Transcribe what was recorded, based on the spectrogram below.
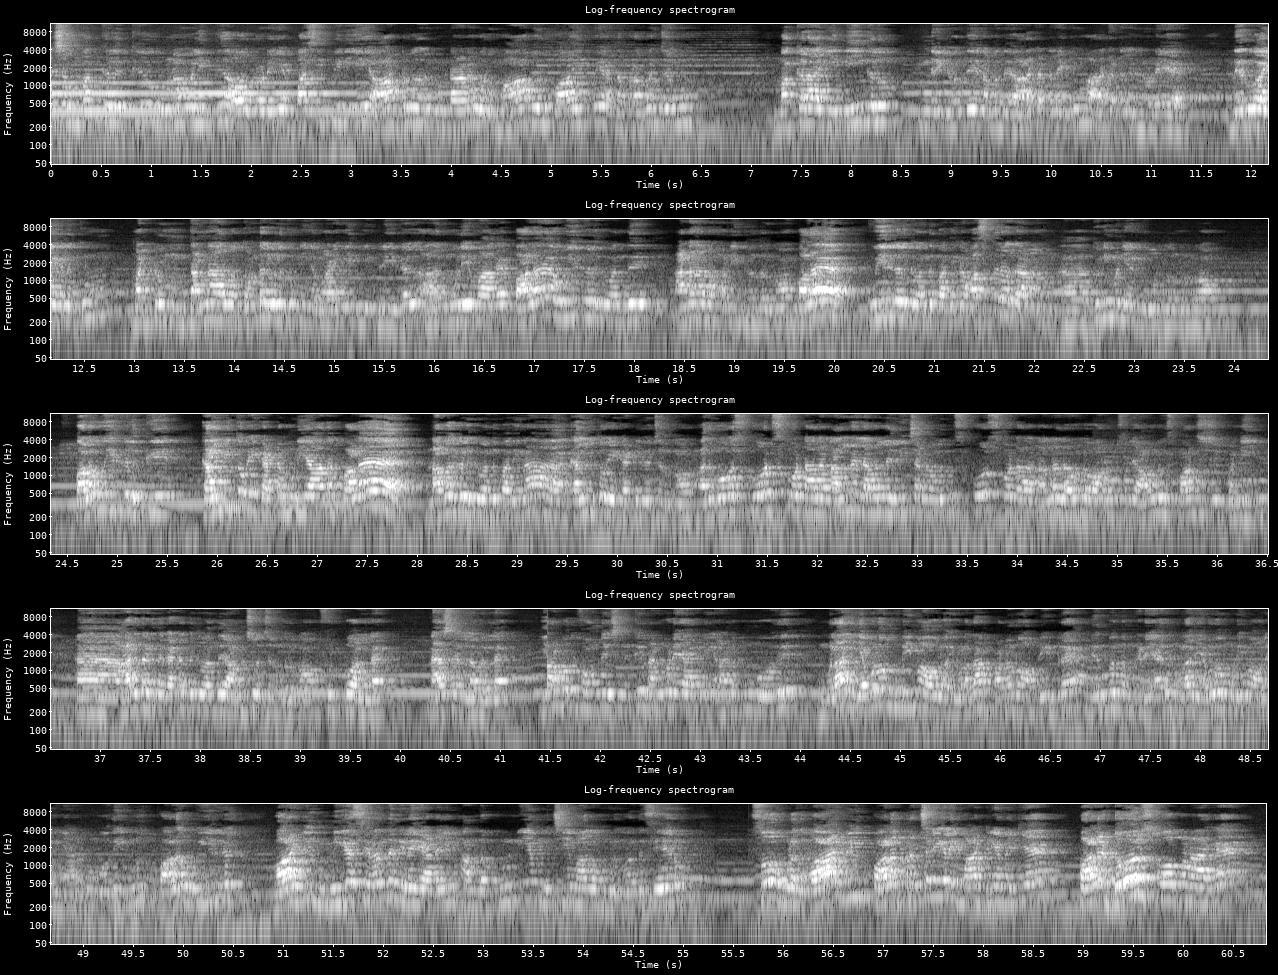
லட்சம் மக்களுக்கு உணவளித்து அவர்களுடைய பசிப்பினியை ஆற்றுவதற்குண்டான ஒரு மாபெரும் வாய்ப்பை அந்த பிரபஞ்சமும் மக்களாகி நீங்களும் இன்றைக்கு வந்து நமது அறக்கட்டளைக்கும் அறக்கட்டளையினுடைய நிர்வாகிகளுக்கும் மற்றும் தன்னார்வ தொண்டர்களுக்கும் நீங்கள் வழங்கியிருக்கின்றீர்கள். அதன் மூலியமாக பல உயிர்களுக்கு வந்து அன்னதானம் பண்ணிட்டு இருந்திருக்கோம் பல உயிர்களுக்கு வந்து பார்த்தீங்கன்னா வஸ்திர தானம் துணிமணி எடுத்து கொடுத்து வந்திருக்கோம். பல உயிர்களுக்கு கல்வித்தொகை கட்ட முடியாத பல நபர்களுக்கு வந்து பார்த்தீங்கன்னா கல்வித்தொகை கட்டி வச்சுருக்கோம். அது போக ஸ்போர்ட்ஸ் கோட்டாவில் நல்ல லெவலில் ரீச் ஆனவங்களுக்கு ஸ்போர்ட்ஸ் கோட்டாவில் நல்ல லெவலில் வரணும்னு சொல்லி அவங்களுக்கு ஸ்பான்சர்ஷிப் பண்ணி அடுத்தடுத்த கட்டத்துக்கு வந்து அமைச்சு வச்சுருந்துருக்கோம் ஃபுட்பாலில் நேஷனல் லெவலில் பரம்பொருள் ஃபவுண்டேஷனுக்கு நன்கொடையாக நீங்கள் அனுப்பும்போது உங்களால் எவ்வளோ முடியுமோ அவ்வளோ இவ்வளோ தான் பண்ணணும் அப்படின்ற நிர்பந்தம் கிடையாது. உங்களால் எவ்வளோ முடியுமோ அவ்வளோ நீங்கள் அனுப்பும்போது இன்னும் பல உயிர்கள் வாழ்வில் மிக சிறந்த நிலையை அடையும் அந்த புண்ணியம் நிச்சயமாக உங்களுக்கு வந்து சேரும். ஸோ உங்களது வாழ்வில் பல பிரச்சனைகளை மாற்றி அமைக்க பல டோர்ஸ் ஓப்பன் ஆக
